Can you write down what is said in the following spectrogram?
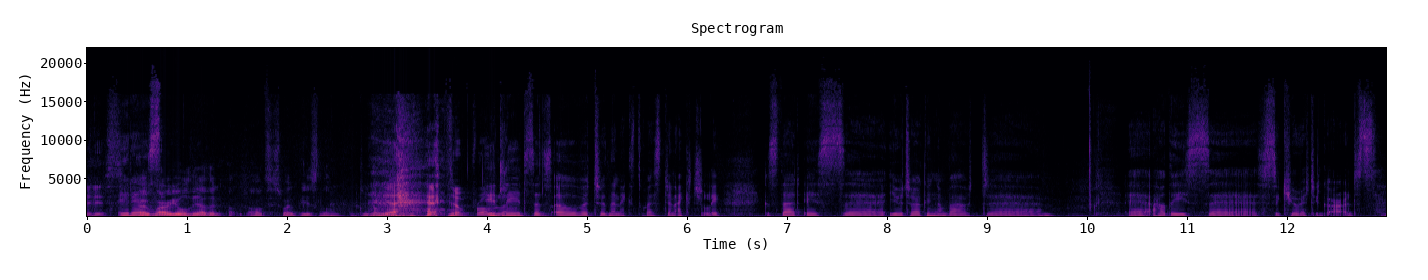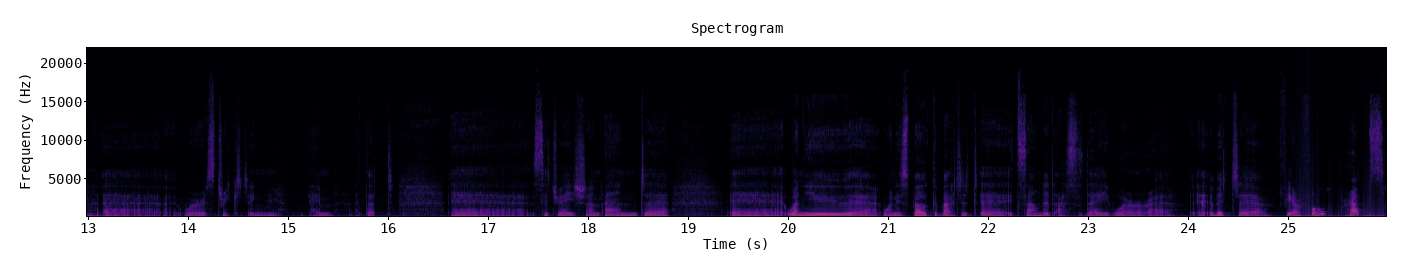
It is. It don't is. worry, all the other answers won't be as long. Do not yeah. no problem. It leads us over to the next question, actually, because that is uh, you were talking about um, uh, how these uh, security guards Mm. uh, were restricting him at that uh, situation, and uh, when you uh, when you spoke about it, uh, it sounded as they were uh, a bit uh, fearful, perhaps,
